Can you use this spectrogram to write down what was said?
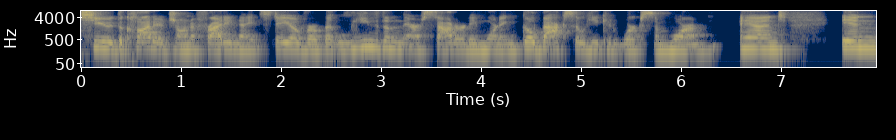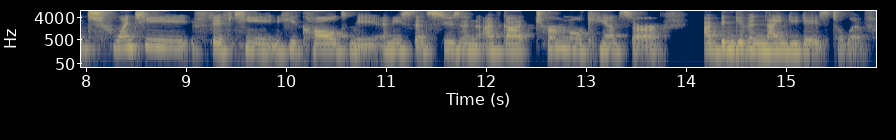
to the cottage on a Friday night, stay over, but leave them there Saturday morning, go back so he could work some more. And in 2015, he called me and he said, Susan, I've got terminal cancer. I've been given 90 days to live.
